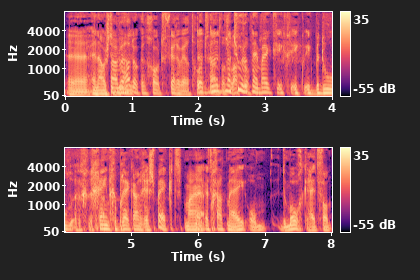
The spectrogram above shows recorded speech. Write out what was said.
Uh, en nou is maar we hadden ook een groot verreweg het aantal Natuurlijk, nee, maar ik, ik, ik bedoel geen gebrek aan respect. Maar ja. het gaat mij om de mogelijkheid van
